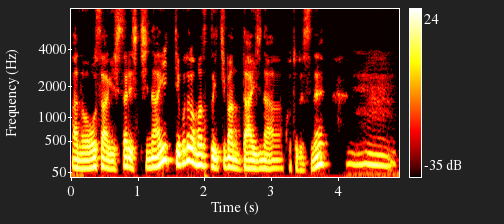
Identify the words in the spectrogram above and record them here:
あの、大騒ぎしたりしないっていうことがまず一番大事なことですね。うん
